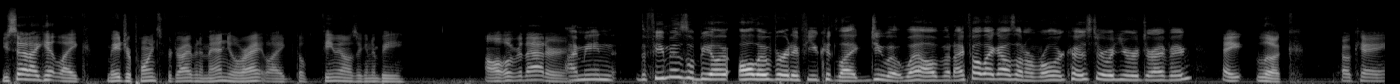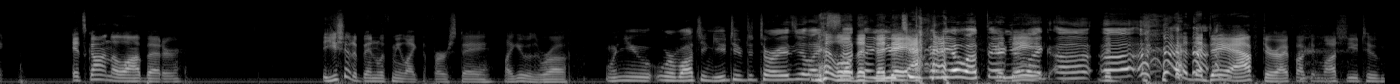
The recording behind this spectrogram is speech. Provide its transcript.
you said I get like major points for driving a manual, right? Like the females are gonna be all over that, or I mean, the females will be all all over it if you could like do it well, but I felt like I was on a roller coaster when you were driving. Hey, look, okay, it's gotten a lot better. You should have been with me like the first day. Like it was rough. When you were watching YouTube tutorials, you're like, Well, set the- the, the YouTube video up there, the and day- you're like, uh, the- uh. the day after, I fucking watched YouTube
